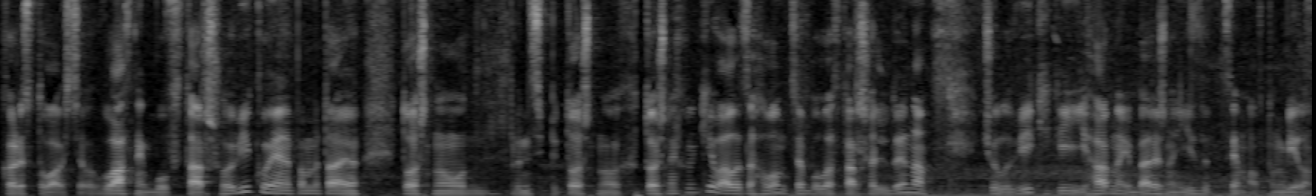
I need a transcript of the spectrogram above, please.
користувався. Власник був старшого віку, я не пам'ятаю точно, в принципі, точних, точних років, але загалом це була старша людина, чоловік, який гарно і бережно їздить цим автомобілем.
